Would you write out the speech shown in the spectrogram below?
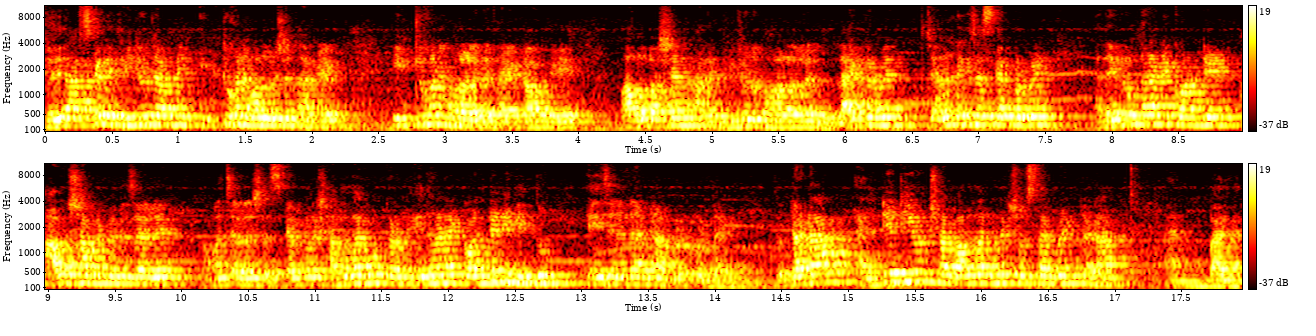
যদি আজকের এই ভিডিওটা আপনি একটুখানি ভালোবেসে থাকেন, একটুখানি ভালো লেগে থাকে কাউকে, ভালোবাসেন আর ভিডিওটা ভালো লাগলে লাইক করবেন চ্যানেলটাকে সাবস্ক্রাইব করবেন, আর এরকম ধরনের কন্টেন্ট আরও সামনে পেতে চাইলে আমার চ্যানেল সাবস্ক্রাইব করে সাথে থাকুন, কারণ এই ধরনের কন্টেন্টই কিন্তু এই চ্যানেলে আমি আপলোড করে থাকি। তো টাটা অ্যান্ড টেটিউন সবাই ভালো থাকবেন, সুস্থ থাকবেন, টাটা অ্যান্ড বাই বাই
